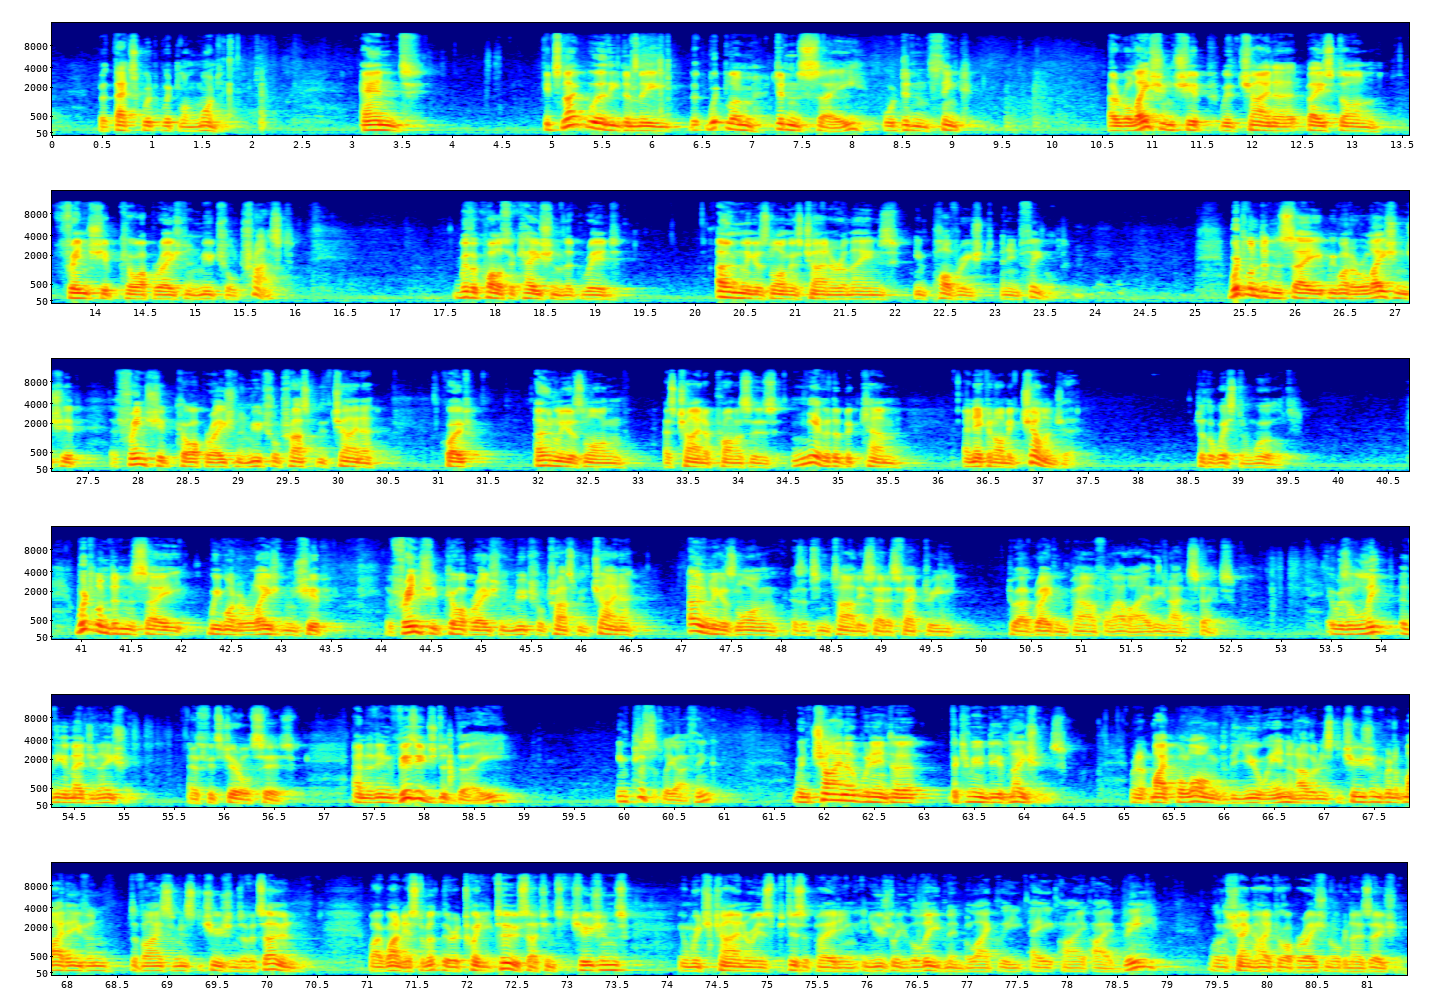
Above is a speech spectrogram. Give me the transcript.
But that's what Whitlam wanted. And it's noteworthy to me that Whitlam didn't say or didn't think a relationship with China based on friendship, cooperation, and mutual trust, with a qualification that read, only as long as China remains impoverished and enfeebled. Whitlam didn't say we want a relationship, a friendship, cooperation, and mutual trust with China, quote, only as long as China promises never to become an economic challenger to the Western world. Whitlam didn't say we want a relationship of friendship, cooperation, and mutual trust with China only as long as it's entirely satisfactory to our great and powerful ally, the United States. It was a leap of the imagination, as Fitzgerald says, and it envisaged a day, implicitly, I think, when China would enter the community of nations, when it might belong to the UN and other institutions, when it might even devise some institutions of its own. By one estimate, there are 22 such institutions in which China is participating and usually the lead member, like the AIIB or the Shanghai Cooperation Organization.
